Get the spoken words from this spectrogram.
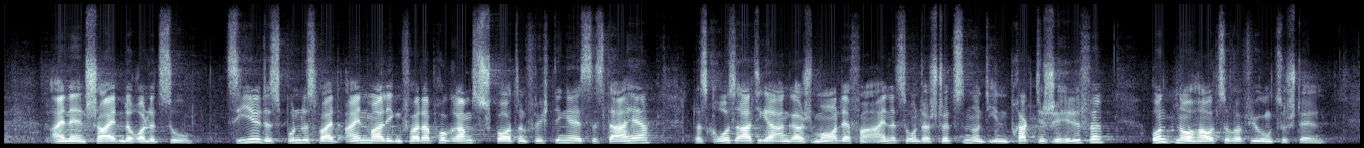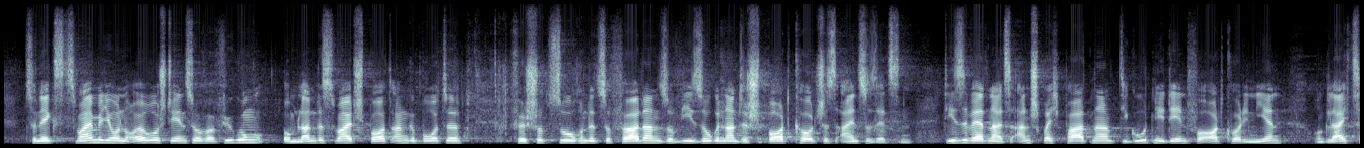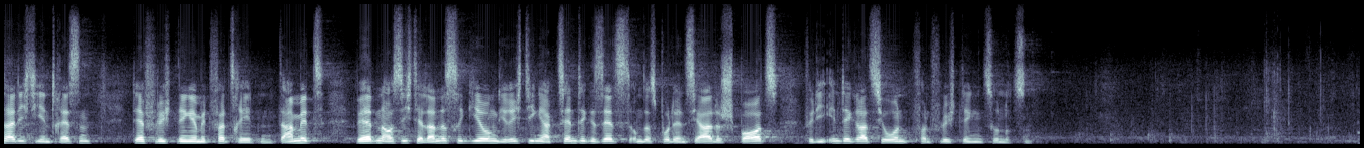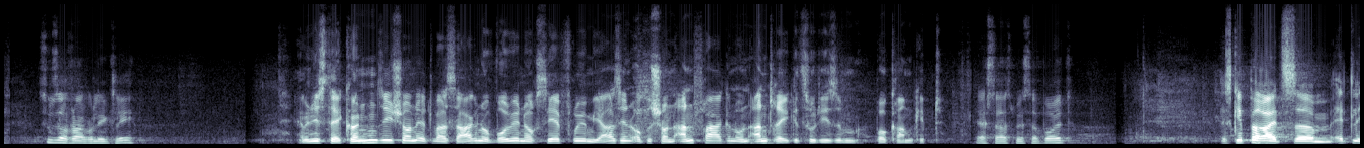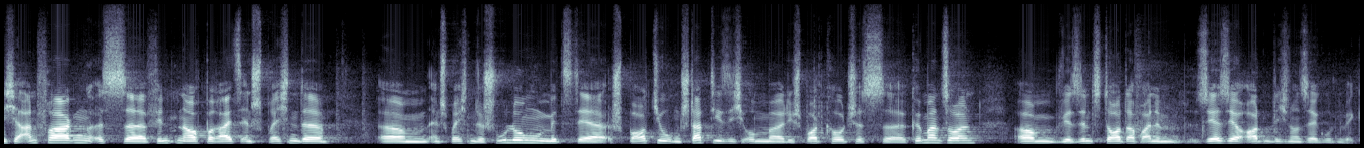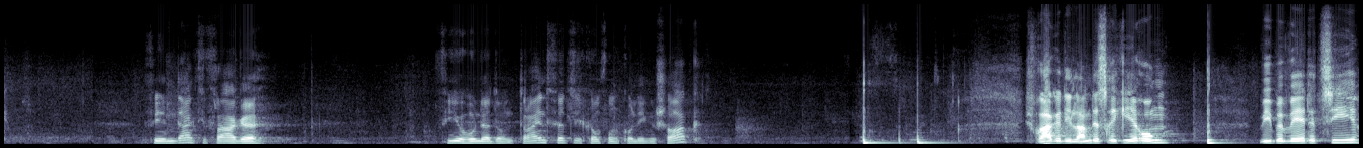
eine entscheidende Rolle zu. Ziel des bundesweit einmaligen Förderprogramms Sport und Flüchtlinge ist es daher, das großartige Engagement der Vereine zu unterstützen und ihnen praktische Hilfe und Know-how zur Verfügung zu stellen. Zunächst 2 Millionen € stehen zur Verfügung, um landesweit Sportangebote für Schutzsuchende zu fördern sowie sogenannte Sportcoaches einzusetzen. Diese werden als Ansprechpartner die guten Ideen vor Ort koordinieren und gleichzeitig die Interessen der Flüchtlinge mit vertreten. Damit werden aus Sicht der Landesregierung die richtigen Akzente gesetzt, um das Potenzial des Sports für die Integration von Flüchtlingen zu nutzen. Zusatzfrage, Kollege Klee. Herr Minister, könnten Sie schon etwas sagen, obwohl wir noch sehr früh im Jahr sind, ob es schon Anfragen und Anträge zu diesem Programm gibt? Herr Staatsminister Beuth. Es gibt bereits ähm, etliche Anfragen. Es äh, finden auch bereits entsprechende, ähm, entsprechende Schulungen mit der Sportjugend statt, die sich um äh, die Sportcoaches äh, kümmern sollen. Ähm, wir sind dort auf einem sehr, sehr ordentlichen und sehr guten Weg. Vielen Dank. Die Frage 443 kommt vom Kollegen Schork. Ich frage die Landesregierung. Wie bewertet sie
